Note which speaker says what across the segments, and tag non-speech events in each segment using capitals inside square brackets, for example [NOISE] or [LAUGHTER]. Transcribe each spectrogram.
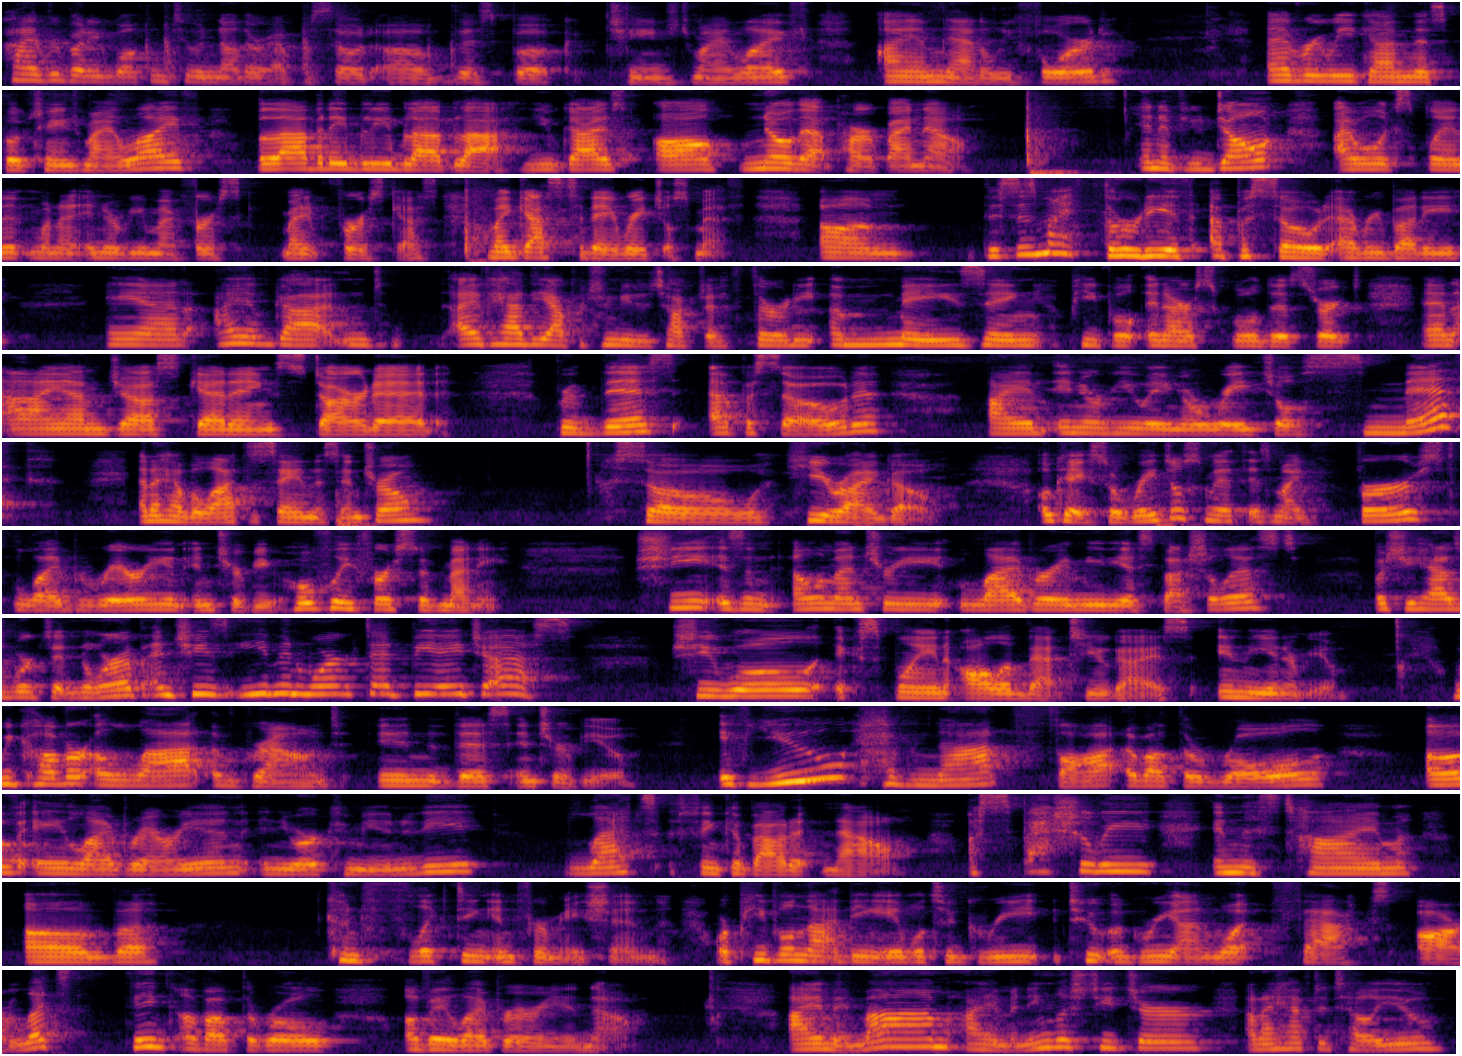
Speaker 1: Hi, everybody. Welcome to another episode of This Book Changed My Life. I am Natalie Ford. Every week on This Book Changed My Life, blah, blah, blah, blah, blah. You guys all know that part by now. And if you don't, I will explain it when I interview my first my first guest, my guest today, Rachel Smith. Um, this is my 30th episode, everybody, and I have gotten I've had the opportunity to talk to 30 amazing people in our school district, and I am just getting started. For this episode, I am interviewing Rachel Smith, and I have a lot to say in this intro. So here I go. Okay, so Rachel Smith is my first librarian interview, hopefully, first of many. She is an elementary library media specialist, but she has worked at NORUP and she's even worked at BHS. She will explain all of that to you guys in the interview. We cover a lot of ground in this interview. If you have not thought about the role of a librarian in your community, let's think about it now, especially in this time of conflicting information or people not being able to agree to agree on what facts are. Let's think about the role of a librarian now. I am a mom, I am an English teacher, and I have to tell you,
